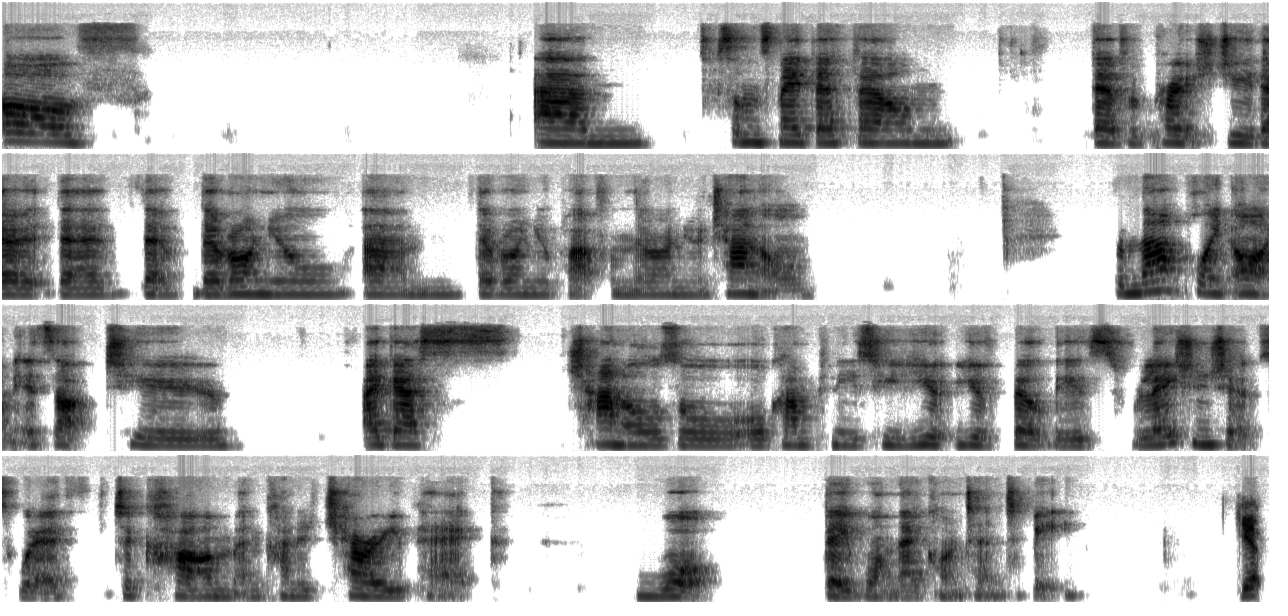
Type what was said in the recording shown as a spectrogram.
of um someone's made their film, they've approached you, they're they're they're, they're on your um they're on your platform, they're on your channel. From that point on, it's up to I guess channels or, or companies who you, you've built these relationships with to come and kind of cherry pick what they want their content to be. Yep,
